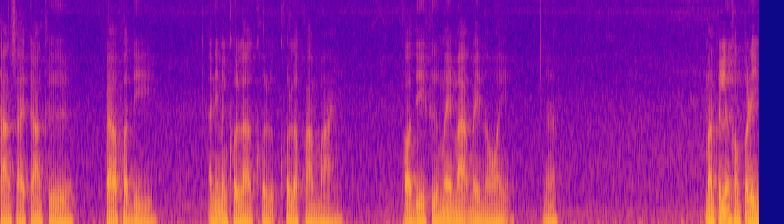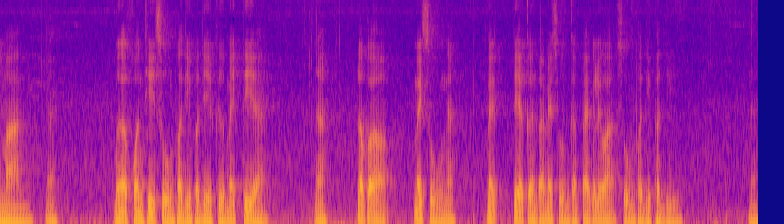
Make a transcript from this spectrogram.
ทางสายกลางคือแปลว่าพอดี อันนี้มันคนละคนคนละความหมาย พอดีคือไม่มากไม่น้อยนะมันเป็นเรื่องของปริมาณนะเมื่อคนที่สูงพอดีพอดีคือไม่เตี้ยนะแล้วก็ไม่สูงนะไม่เตี้ยเกินไปไม่สูงเกินไปก็เรียกว่าสูงพอดีพอดีนะ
